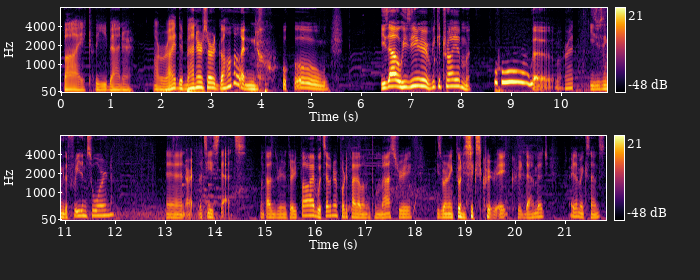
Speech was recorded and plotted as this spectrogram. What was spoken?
Goodbye, Klee banner. Alright, the banners are gone. He's out, he's here. We could try him. Woohoo. Alright. He's using the Freedom Sworn. And alright, let's see his stats. 1335 with 745 elemental mastery. He's running 26 crit rate, crit damage. Alright, that makes sense.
